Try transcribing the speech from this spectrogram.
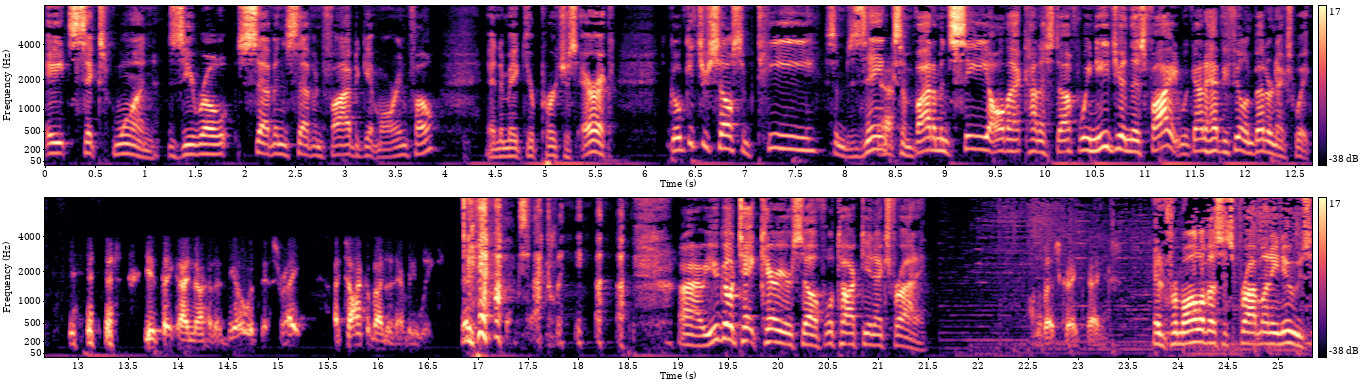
861 0775 to get more info and to make your purchase. Eric, go get yourself some tea, some zinc, yeah. some vitamin C, all that kind of stuff. We need you in this fight. We got to have you feeling better next week. you think I know how to deal with this, right? I talk about it every week. yeah, exactly. All right, well, you go take care of yourself. We'll talk to you next Friday. All the best, Craig. Thanks. And from all of us at Sprott Money News,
